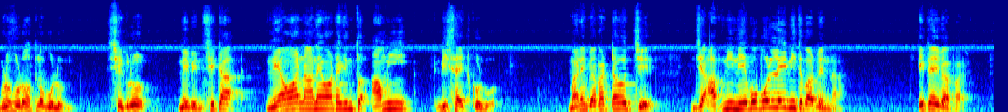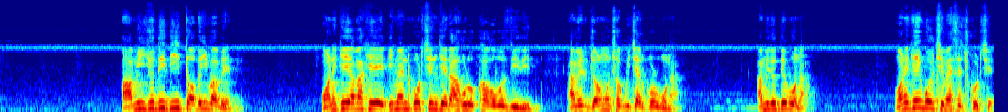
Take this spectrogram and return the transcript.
গ্রহরত্ন বলুন, সেগুলো নেবেন। সেটা নেওয়া না নেওয়াটা কিন্তু আমি ডিসাইড করব। মানে ব্যাপারটা হচ্ছে যে আপনি নেব বললেই নিতে পারবেন না। এটাই ব্যাপার। আমি যদি দিই তবেই পাবেন। অনেকেই আমাকে ডিম্যান্ড করছেন যে রাহু রক্ষা কবচ দিয়ে দিন। আমি জন্মছক বিচার করব না। আমি তো দেব না। অনেকেই বলছে মেসেজ করছে।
